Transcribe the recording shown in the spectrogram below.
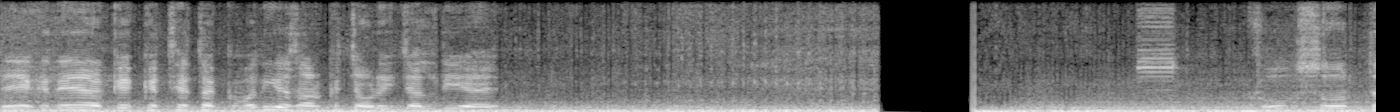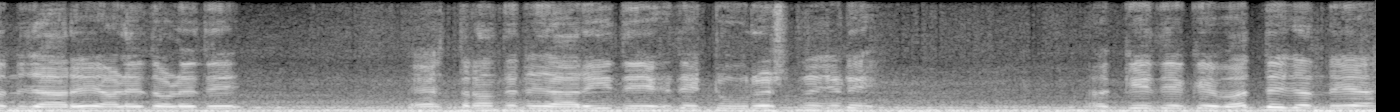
ਦੇਖਦੇ ਆ ਅੱਗੇ ਕਿੱਥੇ ਤੱਕ ਵਧੀਆ ਸੜਕ ਚੌੜੀ ਚੱਲਦੀ ਹੈ ਖੂਬਸੂਰਤ ਨਜ਼ਾਰੇ ਆਲੇ ਦੁਆਲੇ ਦੇ, ਇਸ ਤਰ੍ਹਾਂ ਦੇ ਨਜ਼ਾਰੇ ਹੀ ਦੇਖਦੇ ਟੂਰਿਸਟ ਨੇ ਜਿਹੜੇ ਅੱਗੇ ਦੇ ਅੱਗੇ ਵੱਧਦੇ ਜਾਂਦੇ ਆ।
